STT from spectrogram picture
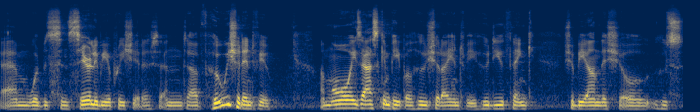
um, would sincerely be appreciated. And of who we should interview. I'm always asking people who should I interview? Who do you think should be on this show? Who's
